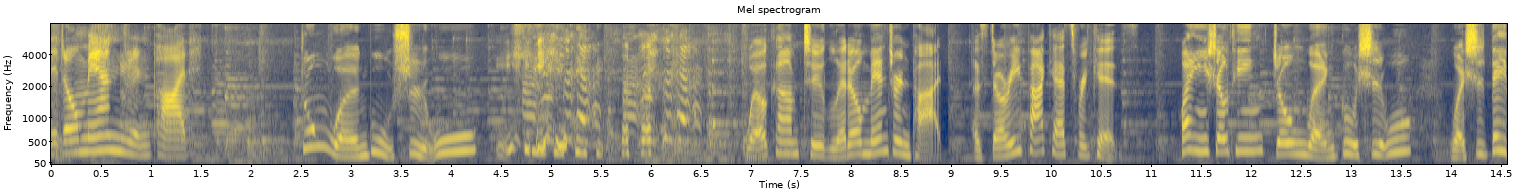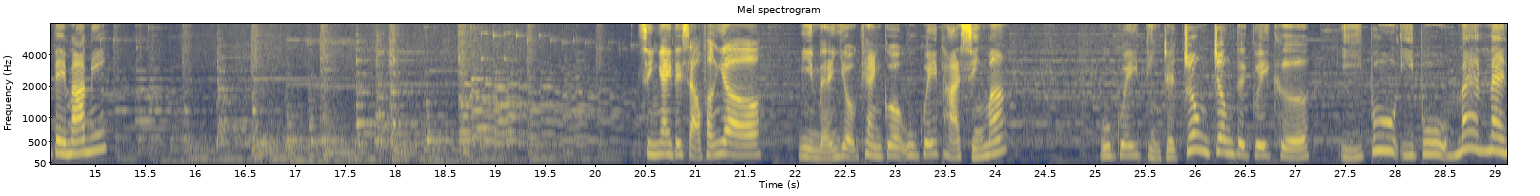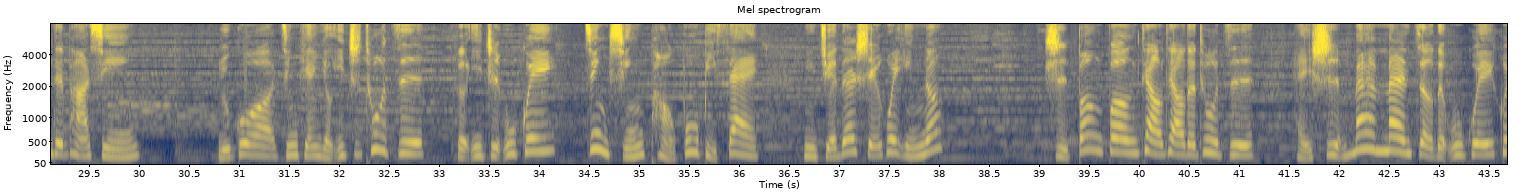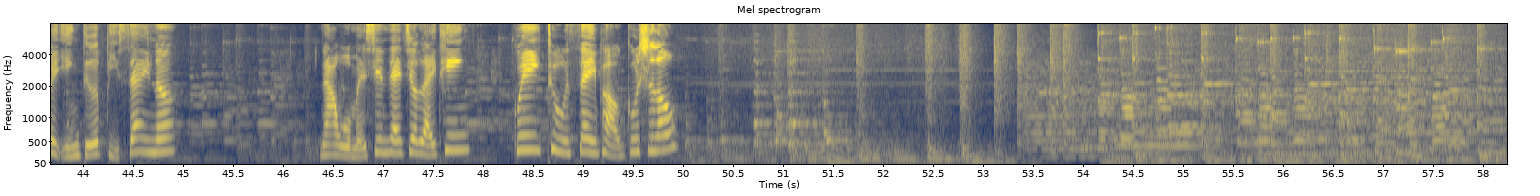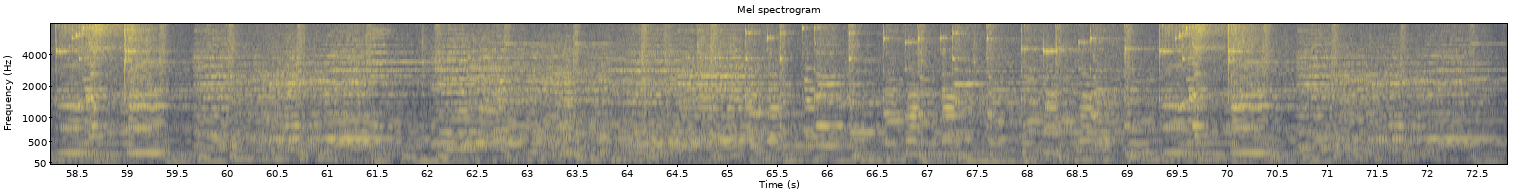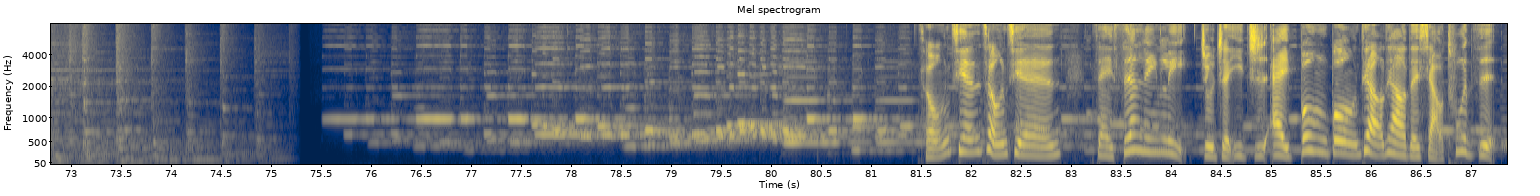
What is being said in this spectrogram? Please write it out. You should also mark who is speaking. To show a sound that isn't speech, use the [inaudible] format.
Speaker 1: Little Mandarin Pod，
Speaker 2: 中文故事屋。
Speaker 3: Welcome to [laughs] Little Mandarin Pod, a story podcast for kids. 欢迎收听中文故事屋，我是贝贝妈咪。亲爱的小朋友，你们有看过乌龟爬行吗？乌龟顶着重重的龟壳， 一步一步慢慢的爬行。如果今天有一只兔子和一只乌龟进行跑步比赛，你觉得谁会赢呢？是蹦蹦跳跳的兔子，还是慢慢走的乌龟会赢得比赛呢？那我们现在就来听龟兔赛跑故事喽。从前，从前，在森林里住着一只爱蹦蹦跳跳的小兔子。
